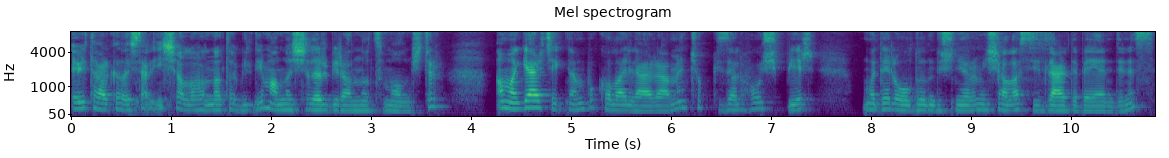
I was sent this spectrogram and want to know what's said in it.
Evet arkadaşlar inşallah anlatabildiğim anlaşılır bir anlatım olmuştur. Ama gerçekten bu kolaylığa rağmen çok güzel, hoş bir model olduğunu düşünüyorum. İnşallah sizler de beğendiniz.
